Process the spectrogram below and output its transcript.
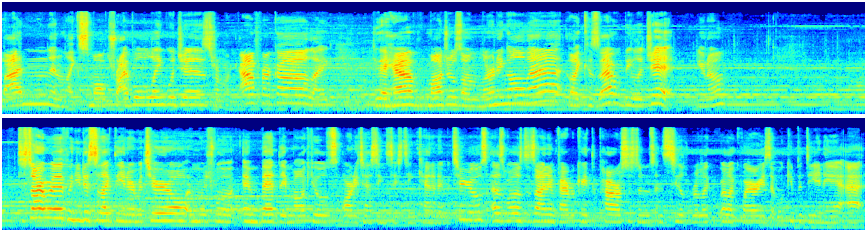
Latin and like small tribal languages from like Africa? Like, do they have modules on learning all that? Like, cause that would be legit, you know? To start with, we need to select the inner material in which we'll embed the molecules, already testing 16 candidate materials, as well as design and fabricate the power systems and sealed reliquaries that will keep the DNA at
